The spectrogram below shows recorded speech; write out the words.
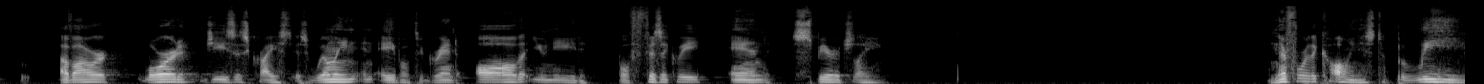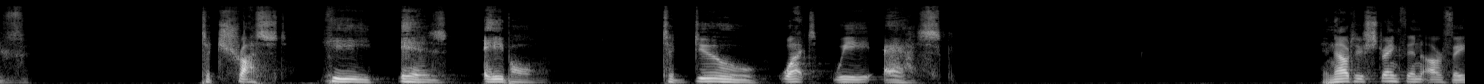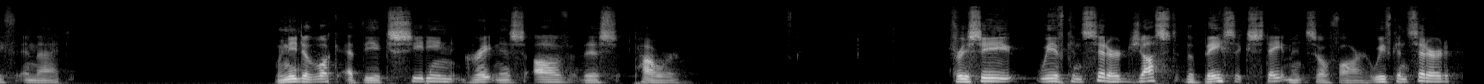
of our Lord Jesus Christ is willing and able to grant all that you need, both physically and spiritually. And therefore, the calling is to believe, to trust He is able to do what we ask. And now, to strengthen our faith in that, we need to look at the exceeding greatness of this power. For you see, we have considered just the basic statement so far. We've considered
